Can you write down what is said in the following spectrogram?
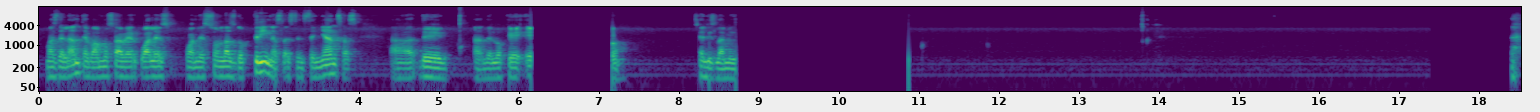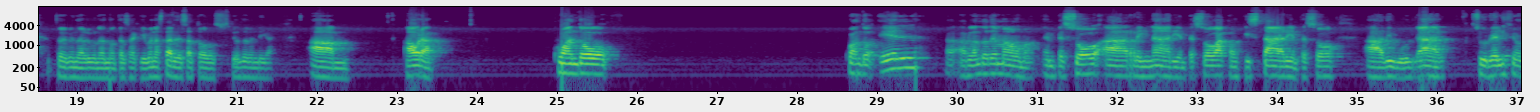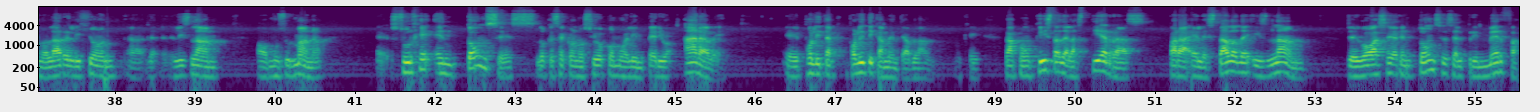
Más adelante vamos a ver cuáles, cuáles son las doctrinas, las enseñanzas ah, de, ah, de, lo que el islamismo. Estoy viendo algunas notas aquí. Buenas tardes a todos. Dios les bendiga. ahora, cuando, cuando él, hablando de Mahoma, empezó a reinar y empezó a conquistar y empezó a divulgar su religión o la religión, el Islam o musulmana, eh, surge entonces lo que se conoció como el imperio árabe, eh, políticamente hablando. La conquista de las tierras para el Estado de Islam llegó a ser entonces el primer factor,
